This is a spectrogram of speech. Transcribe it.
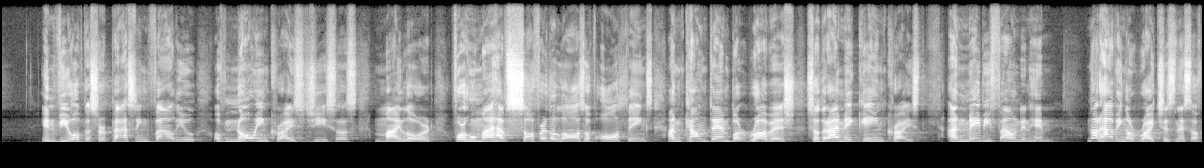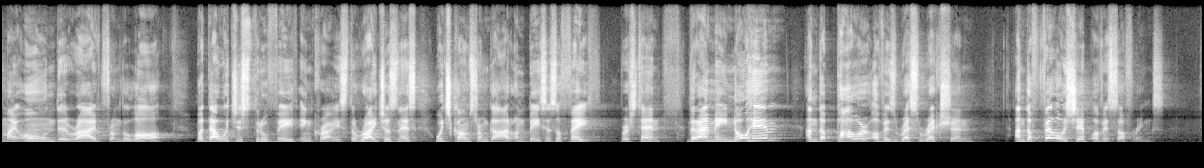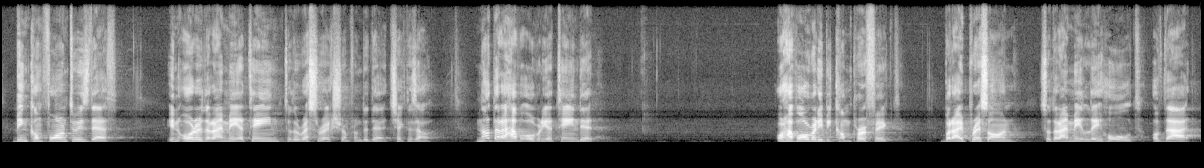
in view of the surpassing value of knowing Christ Jesus, my Lord, for whom I have suffered the loss of all things and count them but rubbish, so that I may gain Christ and may be found in him, not having a righteousness of my own derived from the law, but that which is through faith in Christ, the righteousness which comes from God on basis of faith. Verse 10 that I may know him and the power of his resurrection and the fellowship of his sufferings, being conformed to his death, in order that I may attain to the resurrection from the dead. Check this out. Not that I have already attained it or have already become perfect but I press on so that I may lay hold of that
